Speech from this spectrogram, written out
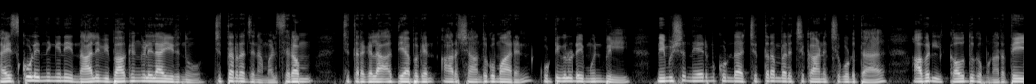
high school എന്നിങ്ങനെ നാല് വിഭാഗങ്ങളിലായിരുന്നു ചിത്രരചന മത്സരം. ചിത്രകലാ അധ്യാപകൻ ആർ ശാന്തകുമാരൻ കുട്ടികളുടെ മുൻപിൽ നിമിഷ നേരം കൊണ്ട് ചിത്രം വരച്ച് കാണിച്ചു കൊടുത്ത് അവരിൽ കൗതുകമുണർത്തി.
